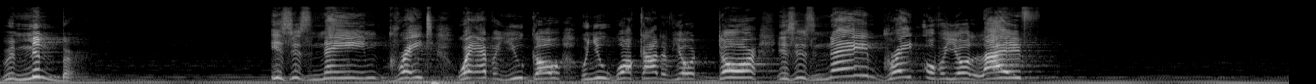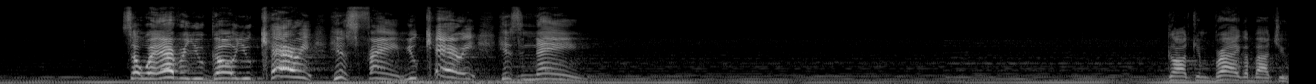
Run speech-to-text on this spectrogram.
Remember, is his name great wherever you go? When you walk out of your door, is his name great over your life? So wherever you go, you carry his fame, you carry his name. God can brag about you.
